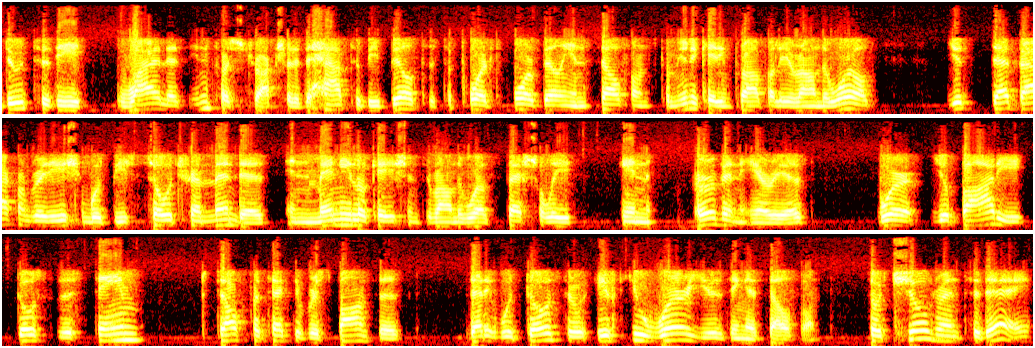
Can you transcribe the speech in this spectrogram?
due to the wireless infrastructure that have to be built to support 4 billion cell phones communicating properly around the world you, that background radiation would be so tremendous in many locations around the world, especially in urban areas, where your body goes through the same self-protective responses that it would go through if you were using a cell phone. So children today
